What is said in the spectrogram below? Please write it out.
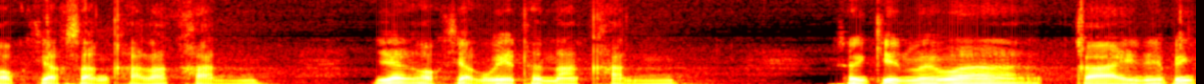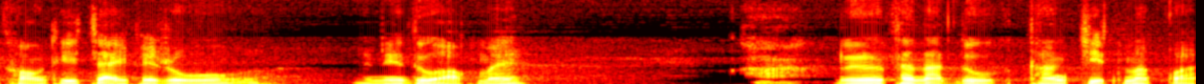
ออกจากสังขารขันธ์แยกออกจากเวทนาขันธ์สังเกตไหมว่ากายนี่เป็นของที่ใจไปรู้ อันนี้ดูออกไหมค่ะหรือถนัดดูทางจิตมากกว่า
